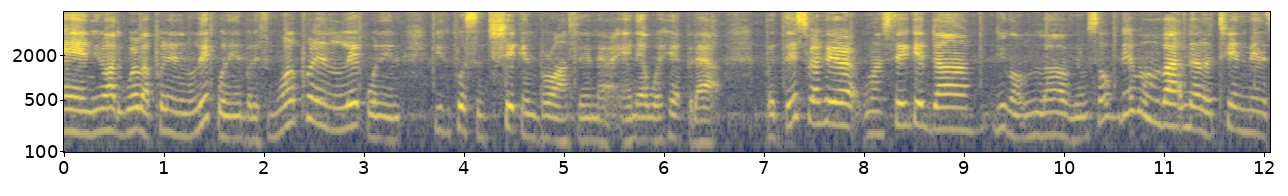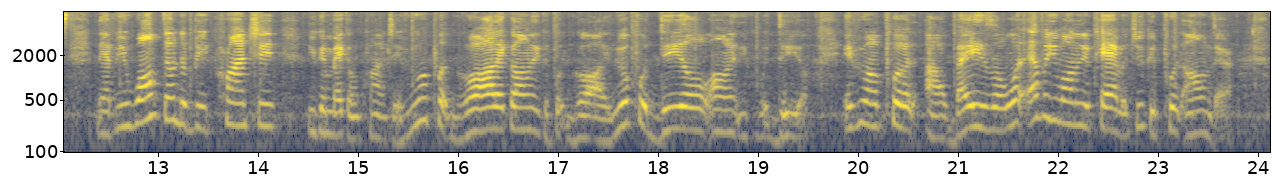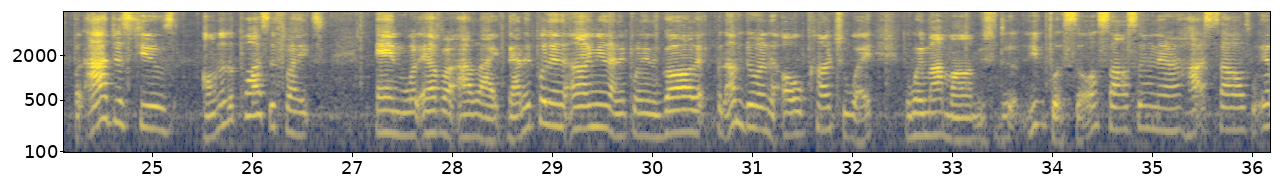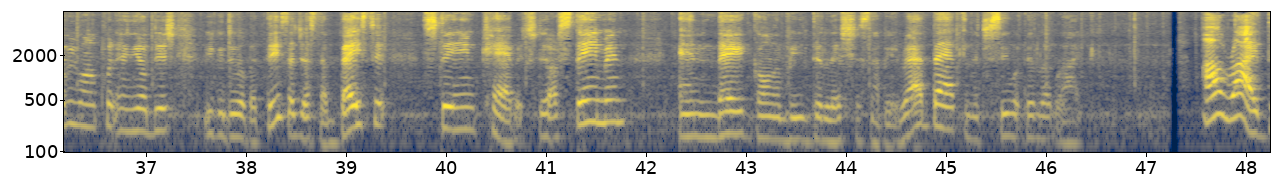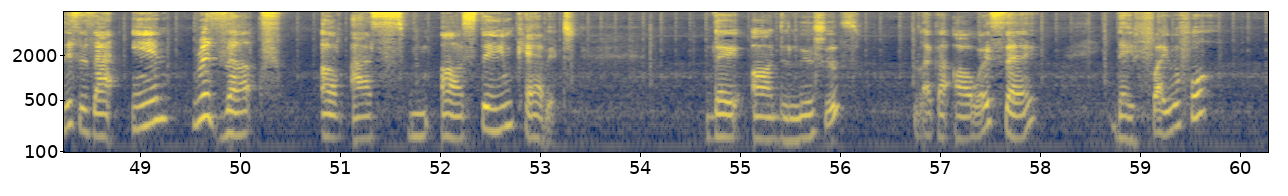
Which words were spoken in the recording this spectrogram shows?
And you don't have to worry about putting in the liquid in, but if you want to put in the liquid in, you can put some chicken broth in there and that will help it out. But this right here, once they get done, you're going to love them. So give them about another 10 minutes. Now, if you want them to be crunchy, you can make them crunchy. If you want to put garlic on it, you can put garlic. If you want to put dill on it, you can put dill. If you want to put uh, basil, whatever you want on your cabbage, you can put on there. But I just use only the parsley flakes and whatever I like. Now, they put in the onion, I didn't put in the garlic, but I'm doing the old country way, the way my mom used to do it. You can put soy sauce in there, hot sauce, whatever you want to put in your dish, you can do it. But these are just a basic steamed cabbage. They are steaming, and they're going to be delicious. I'll be right back and let you see what they look like. All right, this is our end results of our uh, steamed cabbage. They are delicious like I always say, they flavorful.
